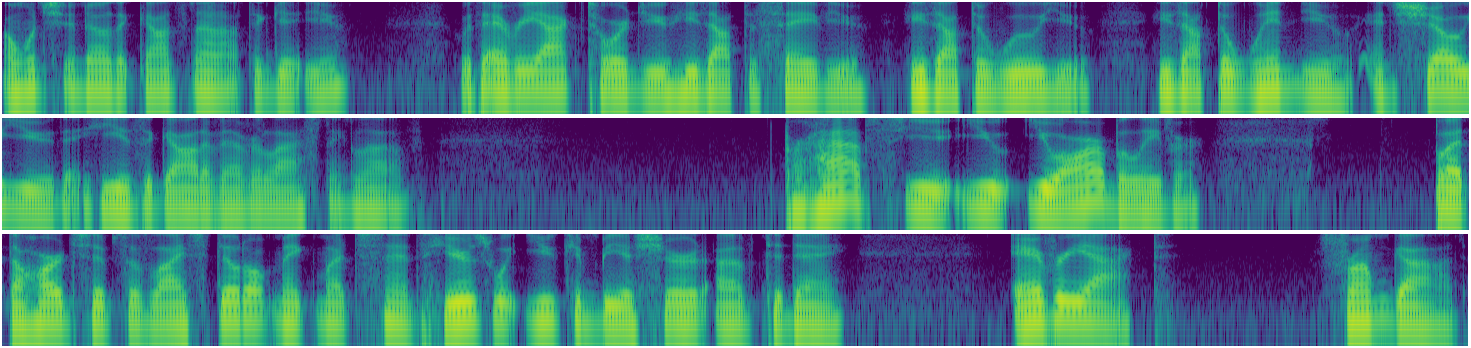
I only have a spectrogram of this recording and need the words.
I want you to know that God's not out to get you. With every act toward you, He's out to save you. He's out to woo you. He's out to win you and show you that He is a God of everlasting love. Perhaps you, you, you are a believer, but the hardships of life still don't make much sense. Here's what you can be assured of today every act from God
